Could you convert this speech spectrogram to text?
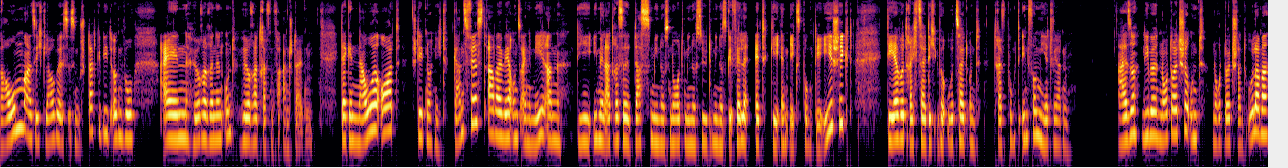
Raum, also ich glaube, es ist im Stadtgebiet irgendwo, ein Hörerinnen- und Hörertreffen veranstalten. Der genaue Ort steht noch nicht ganz fest, aber wer uns eine Mail an die E-Mail-Adresse das-nord-süd-gefälle.gmx.de schickt, der wird rechtzeitig über Uhrzeit und Treffpunkt informiert werden. Also, liebe Norddeutsche und Norddeutschland-Urlauber,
